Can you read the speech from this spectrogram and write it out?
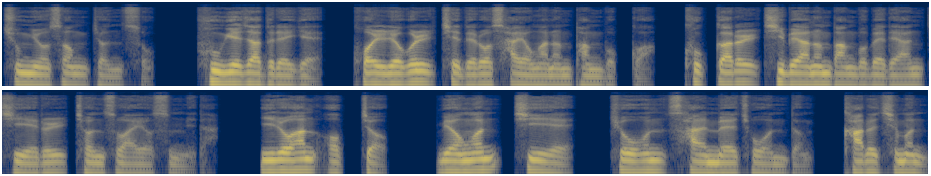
중요성 전수. 후계자들에게 권력을 제대로 사용하는 방법과 국가를 지배하는 방법에 대한 지혜를 전수하였습니다. 이러한 업적, 명언, 지혜, 교훈, 삶의 조언 등 가르침은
